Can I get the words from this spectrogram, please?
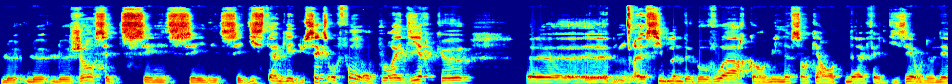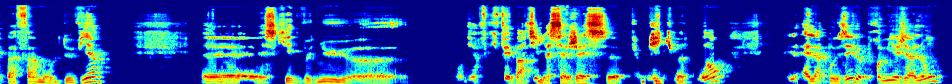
le, le, genre s'est distingué du sexe. Au fond, on pourrait dire que euh, Simone de Beauvoir, quand en 1949, elle disait on ne naît pas femme, on le devient, euh, ce qui est devenu, euh, on dire, qui fait partie de la sagesse publique maintenant, elle a posé le premier jalon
